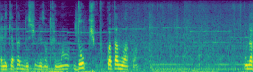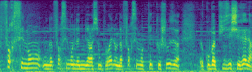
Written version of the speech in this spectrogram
elle est capable de suivre les entraînements. Donc, pourquoi pas moi, quoi? On a forcément, on a forcément de l'admiration pour elle, on a forcément quelque chose qu'on va puiser chez elle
